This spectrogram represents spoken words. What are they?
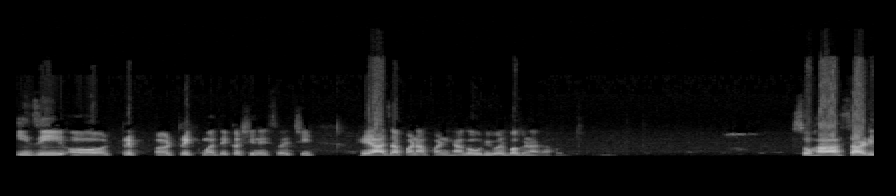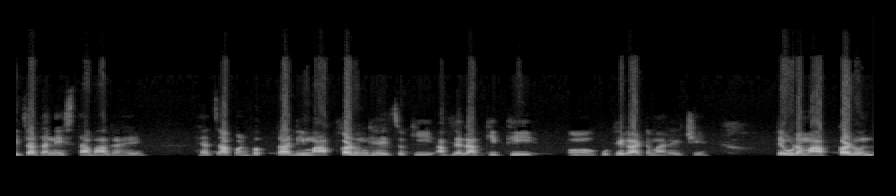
इझी ट्रिप ट्रिकमध्ये कशी नेसवायची हे आज आपण आपण ह्या गौरीवर बघणार आहोत. सो हा साडीचा आता नेसता भाग आहे. ह्याचा आपण फक्त आधी माप काढून घ्यायचं की आपल्याला किती कुठे गाठ मारायची तेवढं माप काढून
